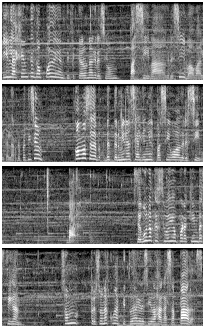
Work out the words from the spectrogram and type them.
Y la gente no puede identificar una agresión pasiva-agresiva, valga la repetición. ¿Cómo se determina si alguien es pasivo o agresivo? Vale. Según lo que estuve yo por aquí investigando, son personas con actitudes agresivas agazapadas.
